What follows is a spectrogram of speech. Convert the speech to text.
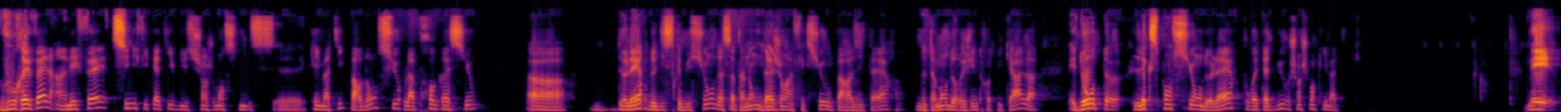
vous révèlent un effet significatif du changement euh, climatique pardon, sur la progression euh, de l'aire de distribution d'un certain nombre d'agents infectieux ou parasitaires, notamment d'origine tropicale, et dont l'expansion de l'air pourrait être due au changement climatique. Mais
